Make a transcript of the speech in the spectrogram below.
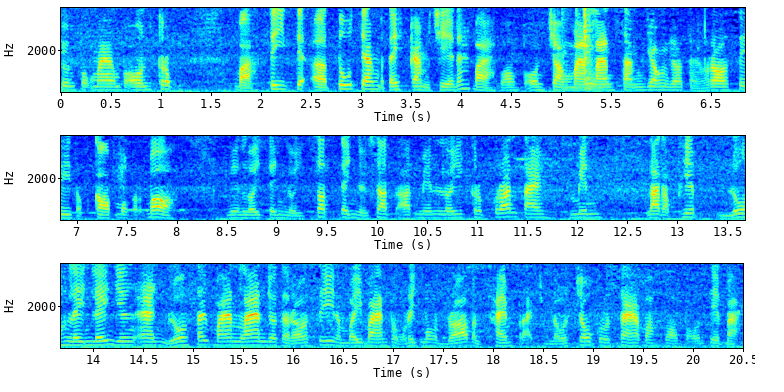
ជូនពុកម៉ែបងប្អូនគ្រប់បាទទីទូទាំងប្រទេសកម្ពុជាណាបាទបងប្អូនចង់បានឡានសាំយ៉ុងយកទៅរកស៊ីទៅកប់មុខរបរមានលុយទិញលុយសុទ្ធទិញលុយសុទ្ធអត់មានលុយគ្រប់គ្រាន់តែមាន លទ្ធភាពលួសលេងលេងយើងអាចលួសទៅបានឡានយកទៅរកស៊ីដើម្បីបានពង្រីកមុខរបរបន្ថែមប្រាក់ចំណូលចូលគ្រួសាររបស់បងប្អូនទៀតបាទ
